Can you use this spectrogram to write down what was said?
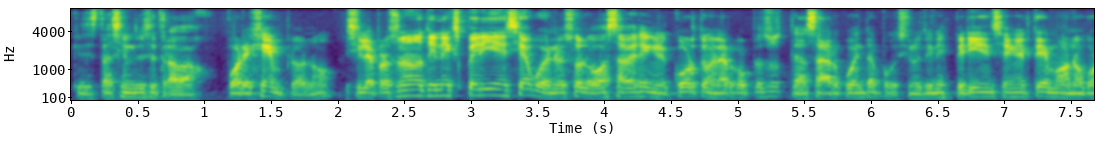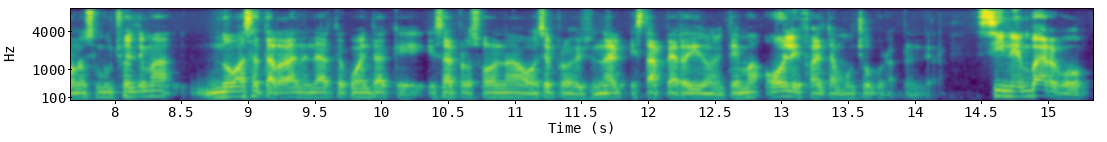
que se está haciendo ese trabajo. Por ejemplo, ¿no? Si la persona no tiene experiencia, bueno, eso lo vas a ver en el corto o en el largo plazo, te vas a dar cuenta porque si no tiene experiencia en el tema o no conoce mucho el tema, no vas a tardar en darte cuenta que esa persona o ese profesional está perdido en el tema o le falta mucho por aprender. Sin embargo,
